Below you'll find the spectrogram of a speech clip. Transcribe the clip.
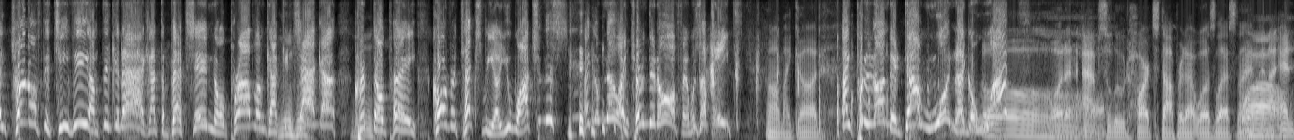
I turned off the TV. I'm thinking, ah, I got the bets in, no problem. Got Mm-hmm. Gonzaga, crypto pay. Carver texts me, "Are you watching this?" I go, "No, I turned it off. It was up eight. Oh my God! I put it on there, down one. I go, what? What an absolute heart stopper that was last night. Wow. And, I, and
